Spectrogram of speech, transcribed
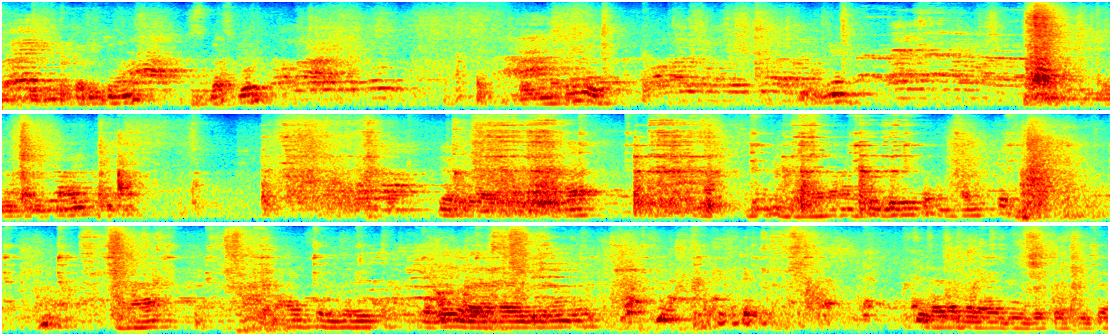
Yan. Kabit mo na. Splash ball. Galing na tayo. Yan. Galing tayo. Ha? Wala kang silver dito, palit ka. Ha? Kang silver dito. Kasi wala na tayong binang Sila na pala yung bubo sa dito.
